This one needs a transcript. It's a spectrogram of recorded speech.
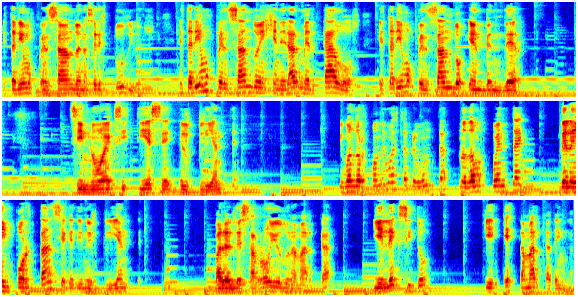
¿Estaríamos pensando en hacer estudios? ¿Estaríamos pensando en generar mercados? ¿Estaríamos pensando en vender? Si no existiese el cliente. Y cuando respondemos a esta pregunta nos damos cuenta de la importancia que tiene el cliente para el desarrollo de una marca y el éxito que esta marca tenga.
